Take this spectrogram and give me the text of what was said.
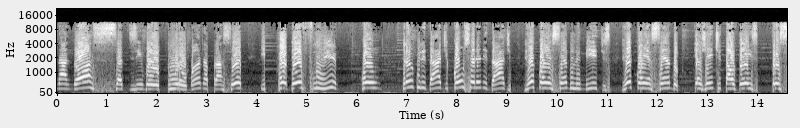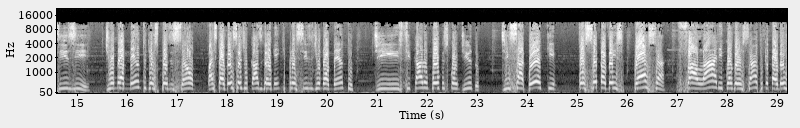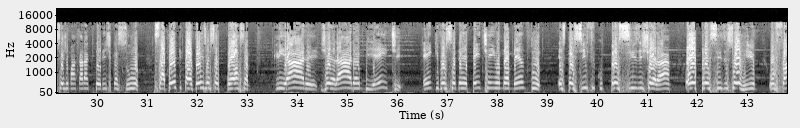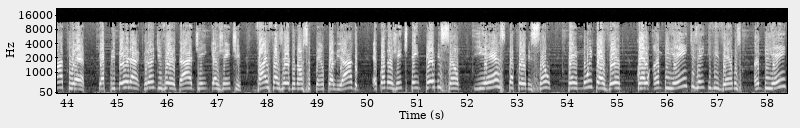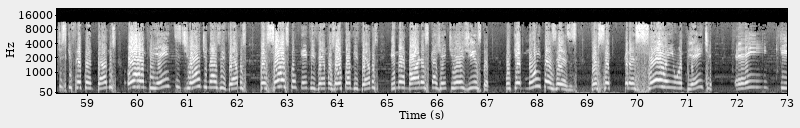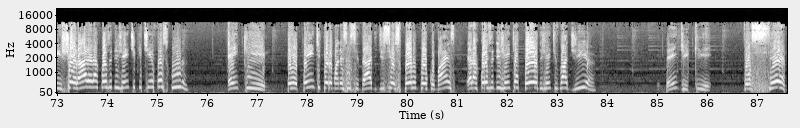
na nossa desenvoltura humana para ser e poder fluir com tranquilidade, com serenidade, reconhecendo limites, reconhecendo que a gente talvez precise de um momento de exposição, mas talvez seja o caso de alguém que precise de um momento de ficar um pouco escondido, de saber que você talvez possa falar e conversar, porque talvez seja uma característica sua. Saber que talvez você possa criar, gerar ambiente em que você de repente em um momento específico precise chorar ou precise sorrir. O fato é que a primeira grande verdade em que a gente vai fazer do nosso tempo aliado é quando a gente tem permissão. E esta permissão tem muito a ver com ambientes em que vivemos, ambientes que frequentamos ou ambientes de onde nós vivemos, pessoas com quem vivemos ou convivemos e memórias que a gente registra. Porque muitas vezes você cresceu em um ambiente em que chorar era coisa de gente que tinha frescura, em que de repente ter uma necessidade de se expor um pouco mais era coisa de gente à toa, de gente vadia. Entende que você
